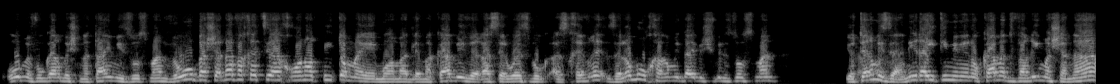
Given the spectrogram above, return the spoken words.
הוא מבוגר בשנתיים מזוסמן, והוא בשנה וחצי האחרונות פתאום אה, מועמד למכבי וראסל ווסטבורג. אז חבר'ה, זה לא מאוחר מדי בשביל זוסמן. יותר מזה, אני ראיתי ממנו כמה דברים השנה,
